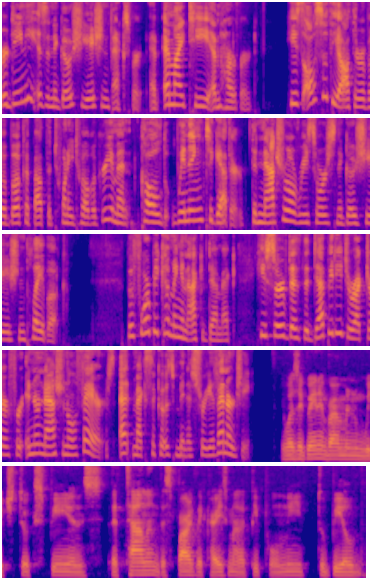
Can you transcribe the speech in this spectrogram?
Verdini is a negotiation expert at MIT and Harvard. He's also the author of a book about the 2012 agreement called Winning Together The Natural Resource Negotiation Playbook. Before becoming an academic, he served as the Deputy Director for International Affairs at Mexico's Ministry of Energy. It was a great environment in which to experience the talent, the spark, the charisma that people need to build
